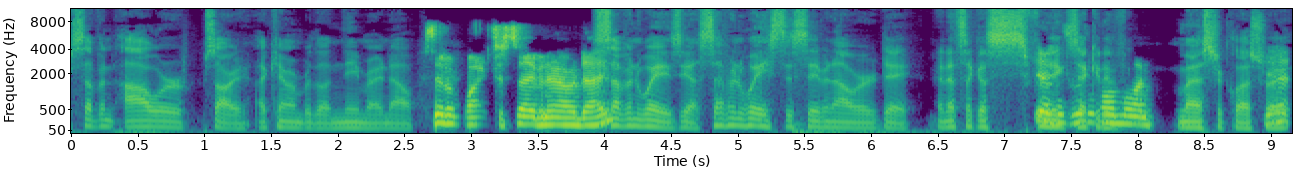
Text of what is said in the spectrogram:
seven hour. Sorry, I can't remember the name right now. Seven ways to save an hour a day. Seven ways, yeah, seven ways to save an hour a day, and that's like a yeah, free there's a little executive online. masterclass, Yeah. right?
